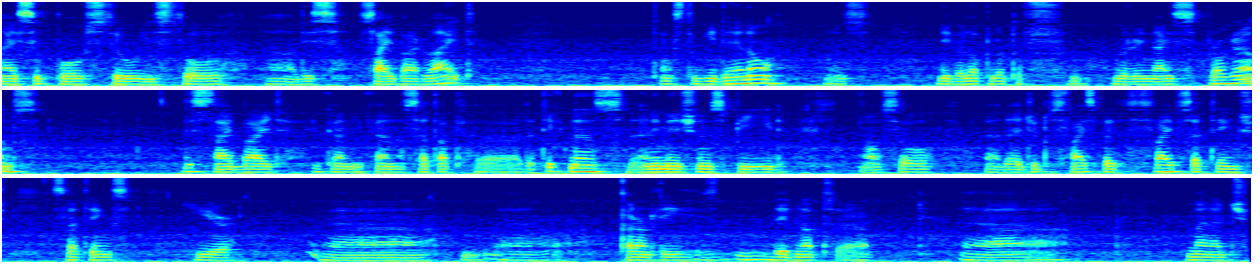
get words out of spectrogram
I suppose to install uh, this sidebar light. Thanks to Gideano develop a lot of very nice programs. This sidebar you can you can set up uh, the thickness the animation speed also uh, the Agitus 5, 5 settings settings here. Uh, uh currently did not uh, uh, manage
